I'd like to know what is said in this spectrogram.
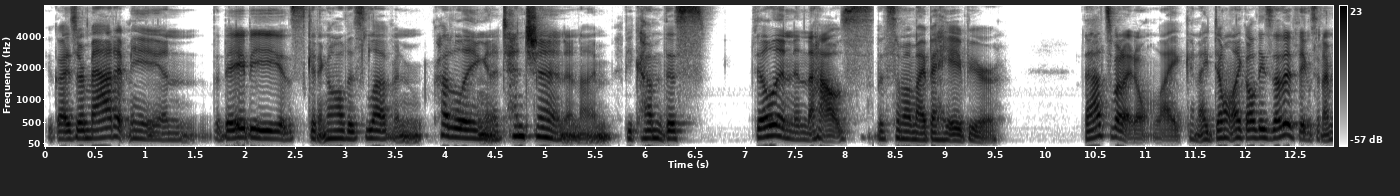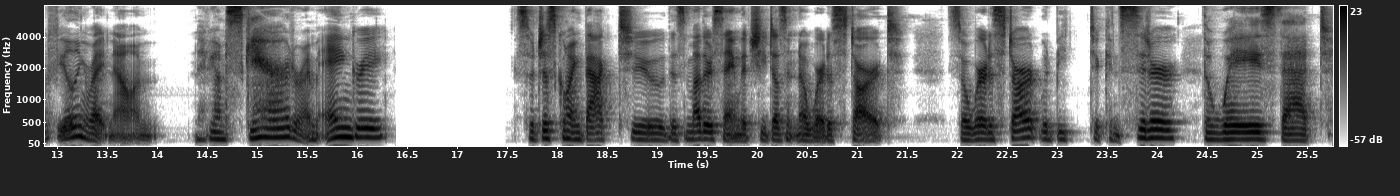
you guys are mad at me and the baby is getting all this love and cuddling and attention and I'm become this villain in the house with some of my behavior. That's what I don't like. And I don't like all these other things that I'm feeling right now. I'm maybe I'm scared or I'm angry. So just going back to this mother saying that she doesn't know where to start. So where to start would be to consider the ways that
